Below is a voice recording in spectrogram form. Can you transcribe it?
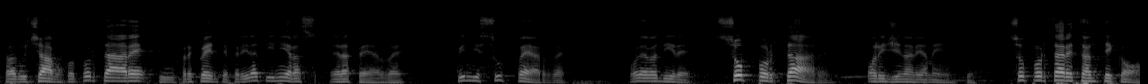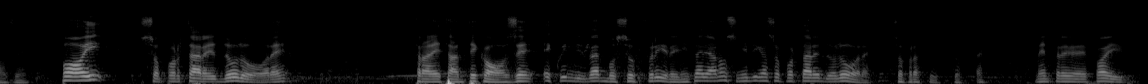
traduciamo col portare, più frequente per i latini, era, era ferre. Quindi sufferre voleva dire sopportare originariamente, sopportare tante cose, poi sopportare il dolore tra le tante cose e quindi il verbo soffrire in italiano significa sopportare dolore soprattutto, eh. mentre poi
